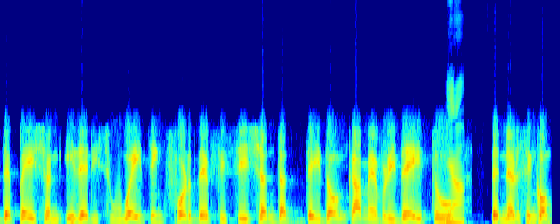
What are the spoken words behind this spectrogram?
the patient either is waiting for the physician that they don't come every day to Yeah. The nursing home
